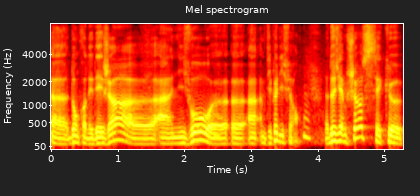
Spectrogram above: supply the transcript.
Euh, donc on est déjà à un niveau un, un, petit peu différent. La deuxième chose, c'est que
